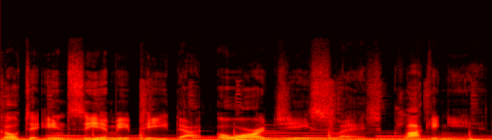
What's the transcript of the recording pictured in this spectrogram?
Go to ncmep.org slash clocking in.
